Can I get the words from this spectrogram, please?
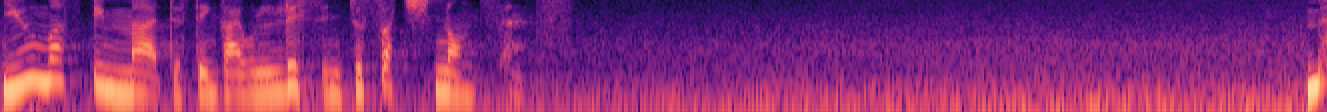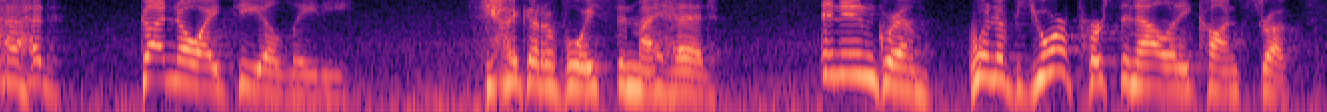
You must be mad to think I will listen to such nonsense. Mad? Got no idea, lady. See, I got a voice in my head. An engram, one of your personality constructs.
